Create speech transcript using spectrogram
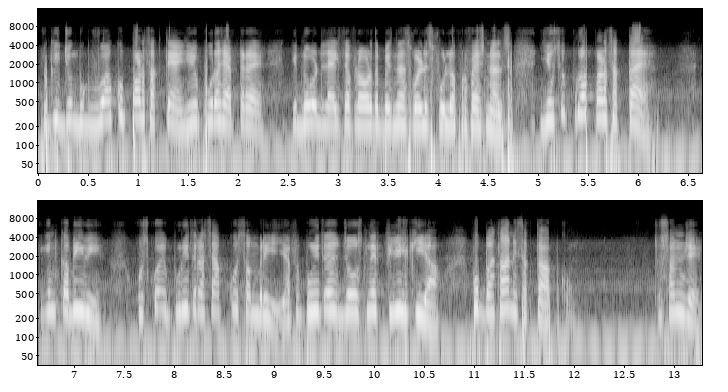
क्योंकि जो वो आपको पढ़ सकते हैं, ये जो पूरा चैप्टर है कि no like the floor the business world is full of professionals ये उसे पूरा पढ़ सकता है। लेकिन कभी भी उसको पूरी तरह से आपको समरी या फिर पूरी तरह से जो उसने फील किया, वो बता नहीं सकता आपको। तो समझे?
